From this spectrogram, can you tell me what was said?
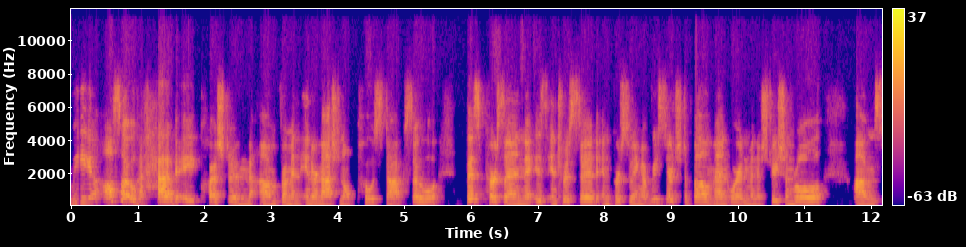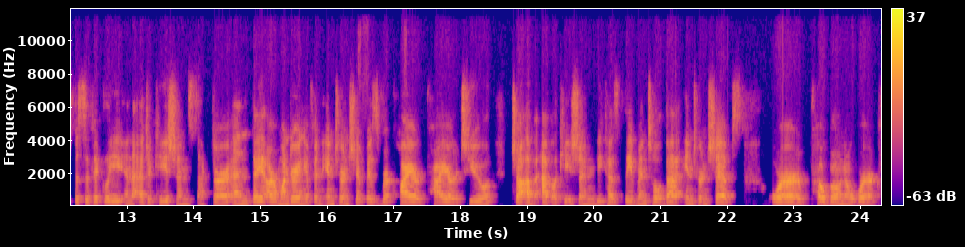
We also had a question um, from an international postdoc. So this person is interested in pursuing a research development or administration role, um, specifically in the education sector. And they are wondering if an internship is required prior to job application because they've been told that internships or pro bono work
